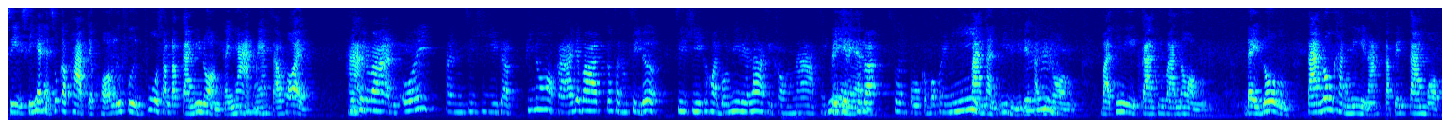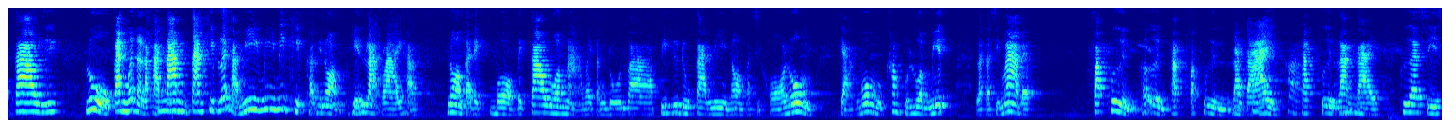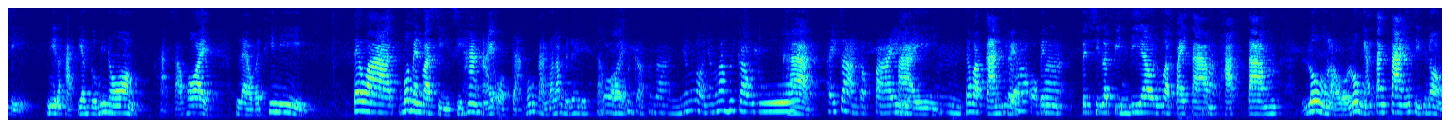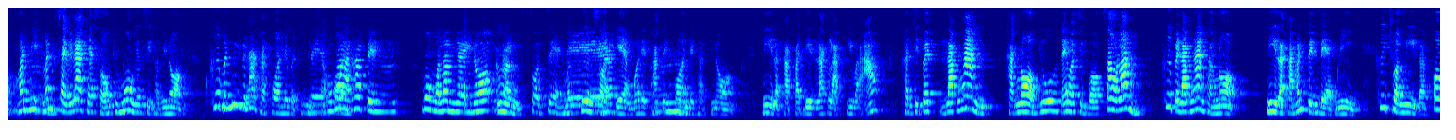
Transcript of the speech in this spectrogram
สิสิเฮ็ดให้สุขภาพเจ้าของหรือฟื้นฟูสำหรับการมีน้องก็ยากแหม่สาวพ้อยเพิ่นค่ะเพิ่นว่าอันโอ้ยอันซีคีกับพี่น้องค่ะอย่าว่าต้องสันสีเด้อซีคีกับหอดบ่มีเวลาสิเข้าห้องน้ำสิไปเฮ็ดธุระส่วนตัวกับบ่ค่อยมีปานนั้นอีหลีเด้อค่ะอืมพี่น้องบาดที่นี่การที่ว่าน้องได้ลงการลงครั้งนี้นะก็เป็นการบอกกล่าวหรือ ลูกกันเมื่อนั่นแหละค่ะ ตามตามคลิปเลยค่ะ มีมีมีคลิปค่ะพี่น้องเห็นหลากหลายค่ะน้องก็เด็กบอกเด็กก้าวลวงหนาไว้ตังโดนว่าปิดฤดูกาลนี้น้องก็สิขอลง จากวงคำพุนรวมมิตรแล้วก็สิมาแบบฟักฟื้นเขาเอิ่นพักฟักฟื้นร่างกายค่ะพักฟื้นร่างกาย เพื่อซีสีนี่แหละค่ะ เตรียมตัวมีน้องค่ะสาวพ้อยแล้วไปที่นี่ แต่ว่าบ่แม่นว่าสีสีห้างหายออกจากวงการหมอลำไปเลยเด้สาวโอ้พ้อยยเพิ่นกับเพิ่นว่ายังหล่อยังล่ำคือเก่าอยู่ค่ะ ไผจ่างกับไปไป อืม แต่ว่าการที่แบบแต่ว่าออกมาเป็นเป็นศิลปินเดียวหรือว่าไปตามค่ะพับตามโล่งเหล่าโล่งอย่างต่างๆจังสิพี่น้องมันมีอืม มันใช้เวลาแค่สองชั่วโมงจังสิค่ะพี่น้องคือมันมีเวลาพักผ่อนในแบบที่นี่แม่สาวเพราะพ้อว่ายถ้าเป็นวงหมอลำใหญ่เนาะมันก็อืม สอดแจงมันแม่เครื่องสอดแจงว่าได้พักอืมได้พรเลยค่ะพี่น้อง นี่แหละค่ะ ประเด็นหลักๆ ที่ว่าเอ้า คันสิไปรับงานข้างนอกอยู่ในว่าสิบอกเศร้าล่ำคือไปรับงานข้างนอก นี่แหละค่ะมันเป็นแบบนี้ คือช่วงนี้กับพ่อ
